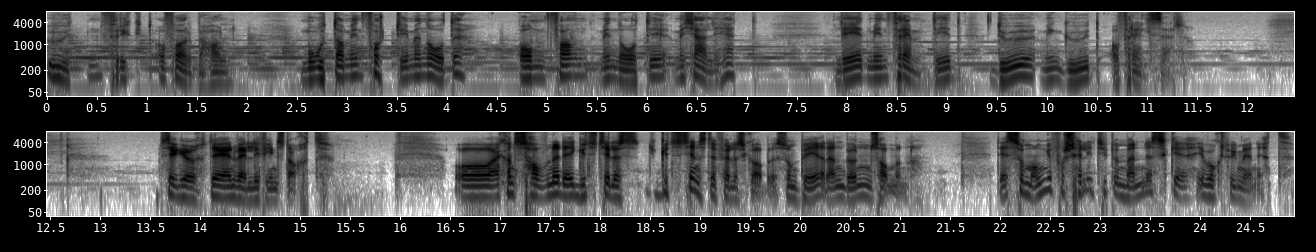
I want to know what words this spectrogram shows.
uten frykt og forbehold. Motta min fortid med nåde, omfavn min nåtid med kjærlighet. Led min fremtid, du min Gud og frelser. Sigurd, det er en veldig fin start. Og jeg kan savne det gudstjenestefellesskapet som ber den bønnen sammen. Det er så mange forskjellige typer mennesker i Vågsbygd menighet.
